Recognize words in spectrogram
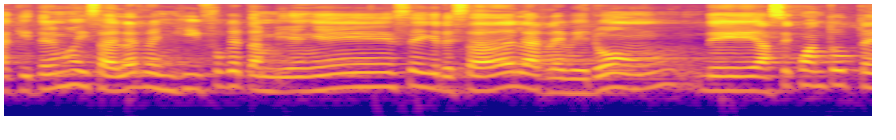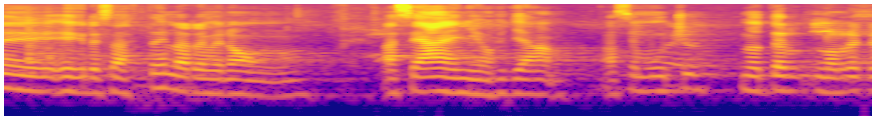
Aquí tenemos a Isabela Rengifo, que también es egresada de la Reverón. De, ¿Hace cuánto te egresaste de la Reverón? Hace años ya. Hace mucho. No te, no re-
